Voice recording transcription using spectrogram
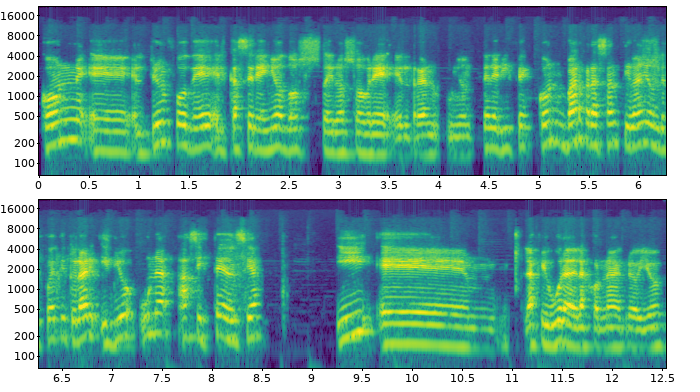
con eh, el triunfo del el cacereño 2-0 sobre el Real Unión Tenerife, con Bárbara Santibáñez, donde fue titular y dio una asistencia, y eh, la figura de la jornada, creo yo,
